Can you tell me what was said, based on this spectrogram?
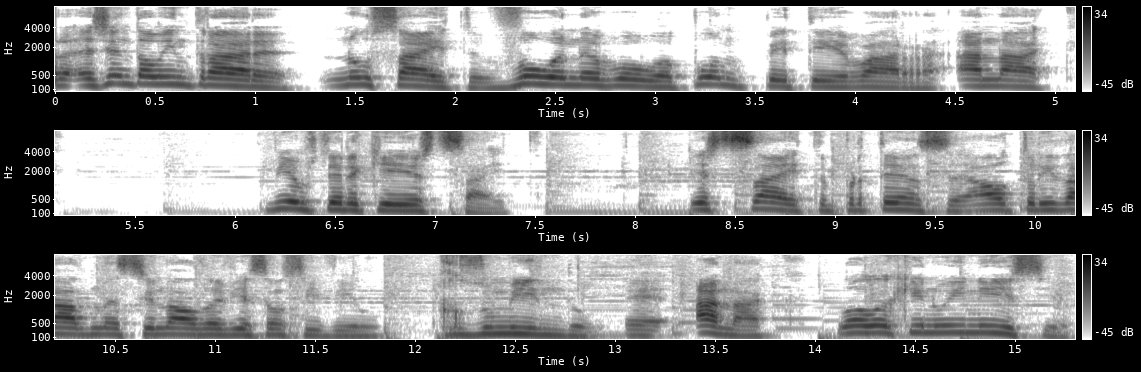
Ora, a gente ao entrar no site voanaboa.pt barra ANAC, devíamos ter aqui este site. Este site pertence à Autoridade Nacional de Aviação Civil, resumindo, é ANAC. Logo aqui no início,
